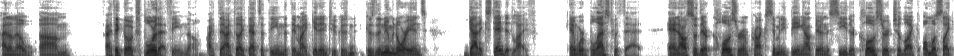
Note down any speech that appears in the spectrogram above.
I don't know. Um, I think they'll explore that theme though. I th- I feel like that's a theme that they might get into because because the Numenorians got extended life and were blessed with that, and also they're closer in proximity, being out there in the sea. They're closer to like almost like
